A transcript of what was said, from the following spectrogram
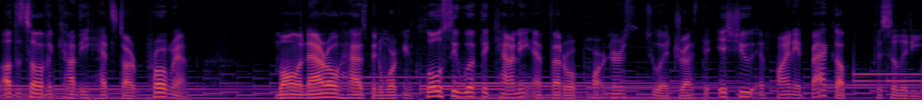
of the Sullivan County Head Start program. Molinaro has been working closely with the county and federal partners to address the issue and find a backup facility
